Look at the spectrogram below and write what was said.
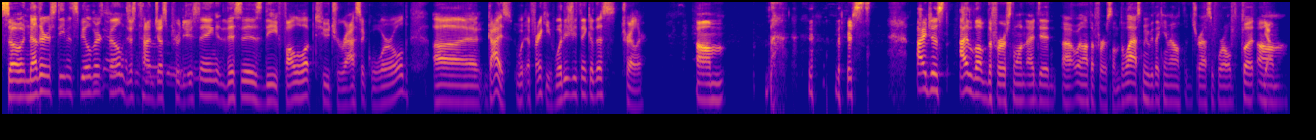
So another Steven Spielberg film, just time just producing. This is the follow-up to Jurassic World. Uh guys, wh- Frankie, what did you think of this trailer? Um, there's, I just I love the first one. I did. Uh, well, not the first one, the last movie that came out, the Jurassic World. But Yeah. um,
